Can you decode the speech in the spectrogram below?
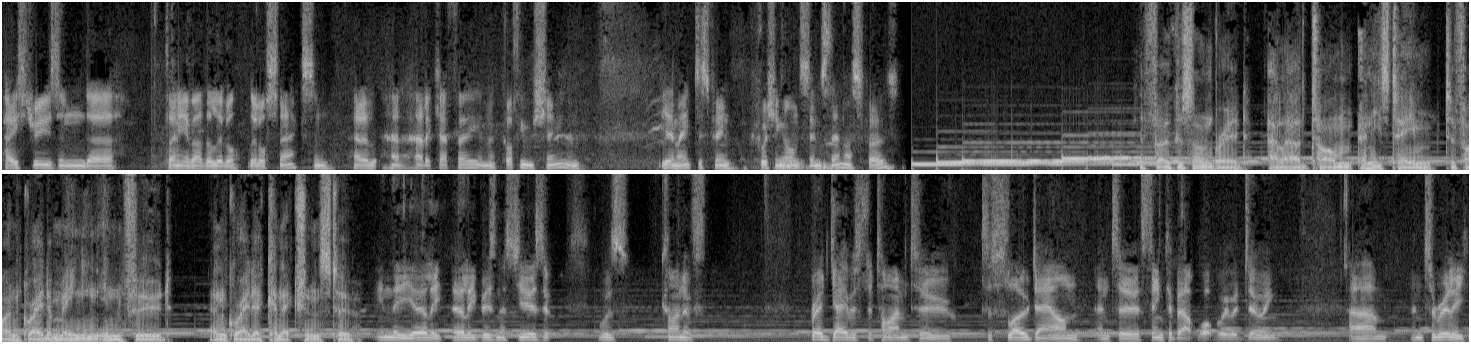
pastries and uh, plenty of other little little snacks, and had a had, had a cafe and a coffee machine and yeah, mate, just been pushing on since then, I suppose. The focus on bread allowed Tom and his team to find greater meaning in food and greater connections too. In the early early business years, it was kind of bread gave us the time to to slow down and to think about what we were doing, um, and to really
